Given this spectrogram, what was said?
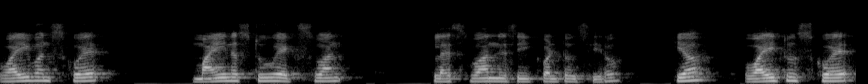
y1 square minus 2x1 plus 1 is equal to 0. Here y2 square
